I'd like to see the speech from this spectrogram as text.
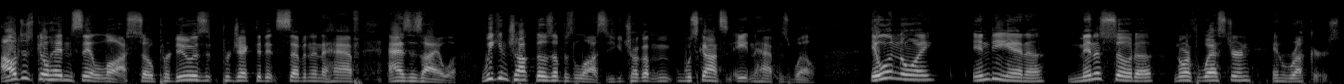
I'll just go ahead and say a loss. So Purdue is projected at seven and a half, as is Iowa. We can chalk those up as losses. You can chalk up Wisconsin eight and a half as well. Illinois, Indiana, Minnesota, Northwestern, and Rutgers.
